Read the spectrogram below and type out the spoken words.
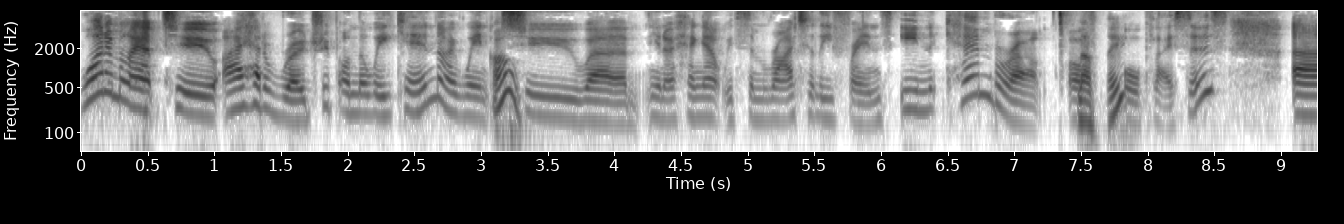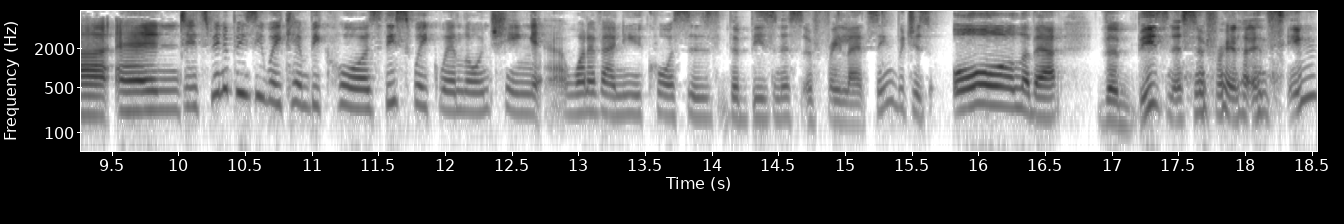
What am I up to? I had a road trip on the weekend. I went Oh. to, uh, you know, hang out with some writerly friends in Canberra, of Lovely. all places. Uh, and it's been a busy weekend because this week we're launching uh, one of our new courses, The Business of Freelancing, which is all about the business of freelancing.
